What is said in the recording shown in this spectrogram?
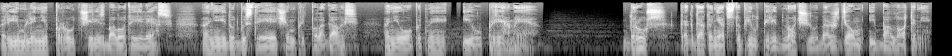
Римляне прут через болото и лес. Они идут быстрее, чем предполагалось. Они опытные и упрямые. Друз когда-то не отступил перед ночью, дождем и болотами.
